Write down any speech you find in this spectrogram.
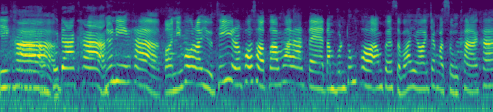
ดีค่ะตุดาค่ะนุนีค่ะ ตอนนี้พวกเราอยู่ที่รพสตมาลาแต่ตำบลทุ่งพออำเภอสะวาย้อยจังหวัดสงขลาค่ะ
